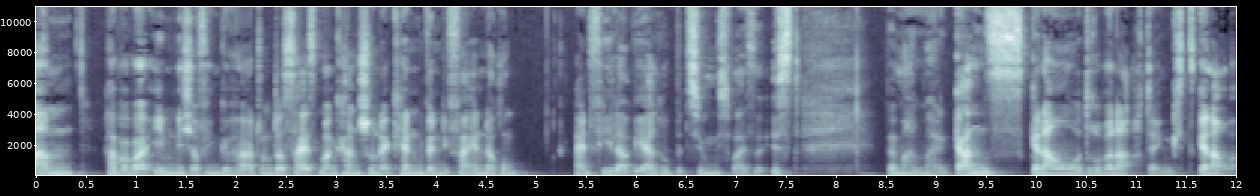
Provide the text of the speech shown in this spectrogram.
Ähm, habe aber eben nicht auf ihn gehört. Und das heißt, man kann schon erkennen, wenn die Veränderung ein Fehler wäre, beziehungsweise ist wenn man mal ganz genau drüber nachdenkt. Genau.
